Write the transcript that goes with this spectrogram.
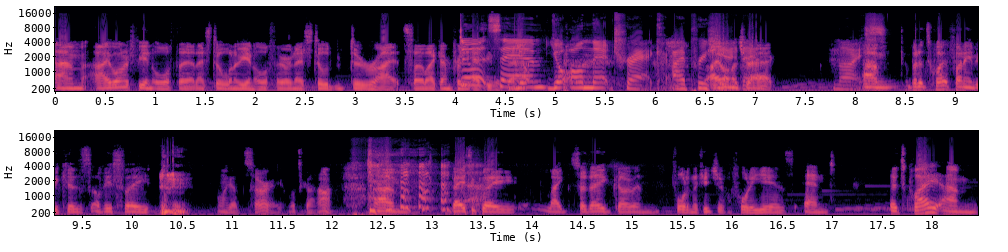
Um, I wanted to be an author, and I still want to be an author, and I still do write. So like, I'm pretty Do happy it, with Sam. that. You're on that track. I appreciate I'm on the track. Nice. Um, but it's quite funny because obviously, oh my god, sorry, what's going on? Um, basically, like, so they go and forward in the future for 40 years, and it's quite, um,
